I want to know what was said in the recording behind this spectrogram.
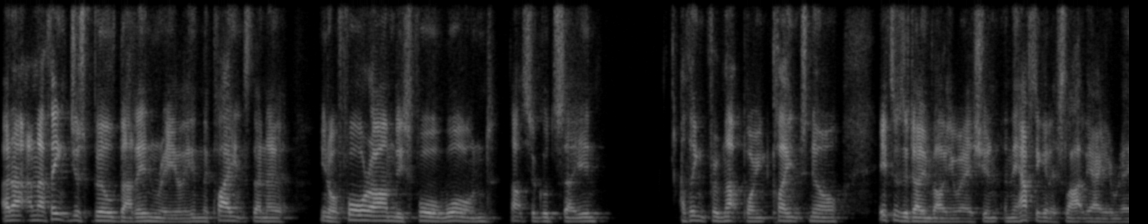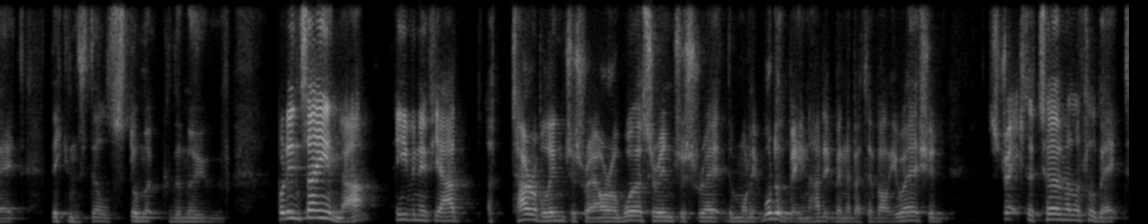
And I, and I think just build that in really. And the clients then are, you know, forearmed is forewarned. That's a good saying. I think from that point, clients know if there's a down valuation and they have to get a slightly higher rate, they can still stomach the move. But in saying that, even if you had a terrible interest rate or a worse interest rate than what it would have been had it been a better valuation, stretch the term a little bit.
